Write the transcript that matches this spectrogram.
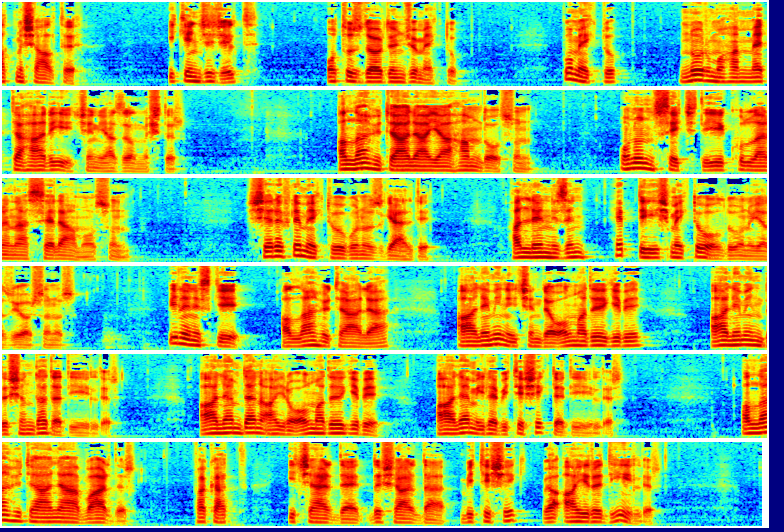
66 İkinci cilt 34. mektup. Bu mektup Nur Muhammed Tehari için yazılmıştır. Allahü Teala'ya hamdolsun. Onun seçtiği kullarına selam olsun. Şerefli mektubunuz geldi. Hallerinizin hep değişmekte olduğunu yazıyorsunuz. Biliniz ki Allahü Teala alemin içinde olmadığı gibi alemin dışında da değildir. Alemden ayrı olmadığı gibi alem ile bitişik de değildir. Allahü Teala vardır. Fakat içeride, dışarıda bitişik ve ayrı değildir.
